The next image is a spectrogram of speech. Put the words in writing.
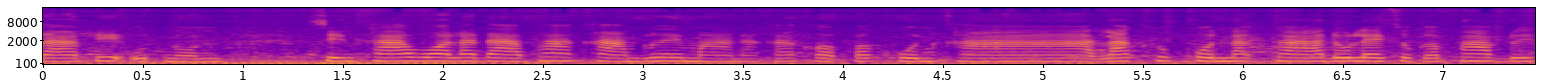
ตามที่อุดหนุนสินค้าวรดาผ้าคามเรื่อยมานะคะ ขอบพระคุณค่ะ รักทุกคนนะคะ ดูแลสุขภาพด้วย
